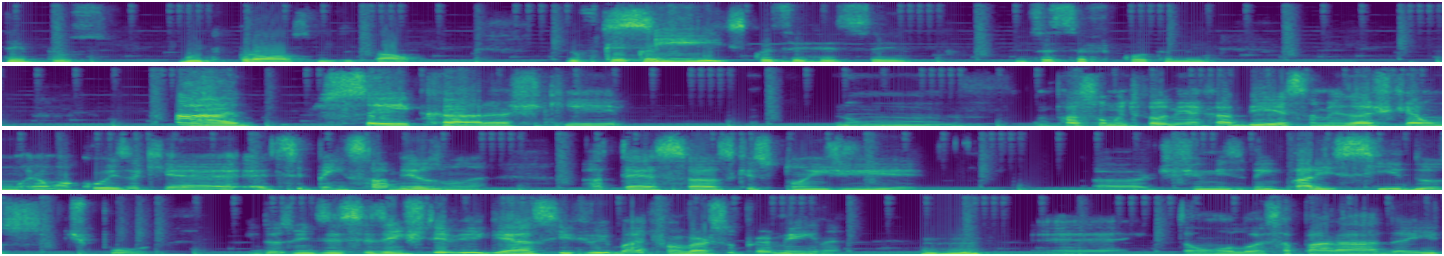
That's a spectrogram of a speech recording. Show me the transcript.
tempos muito próximos e tal. Eu fiquei com esse, com esse receio. Não sei se você ficou também. Ah, não sei, cara. Acho que não, não passou muito pela minha cabeça, mas acho que é, um, é uma coisa que é, é de se pensar mesmo, né? Até essas questões de, ah, de filmes bem parecidos, tipo, em 2016 a gente teve Guerra Civil e Batman vs Superman, né? Uhum. Então rolou essa parada aí.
